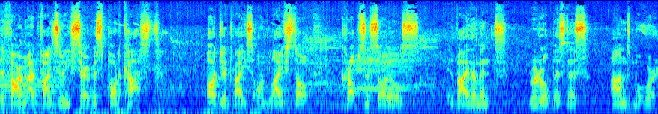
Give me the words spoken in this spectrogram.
the Farm Advisory Service podcast. Audio advice on livestock, crops and soils, environment, rural business, and more.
